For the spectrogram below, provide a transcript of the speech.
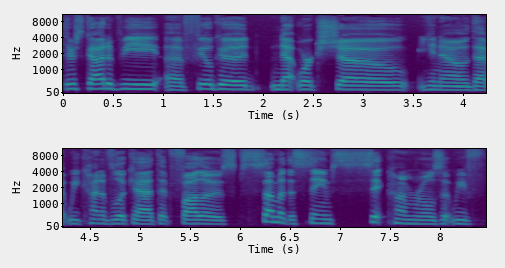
there's got to be a feel good network show, you know, that we kind of look at that follows some of the same sitcom rules that we've,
